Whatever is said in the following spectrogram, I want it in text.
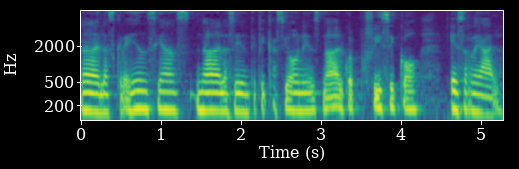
nada de las creencias, nada de las identificaciones, nada del cuerpo físico es real.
